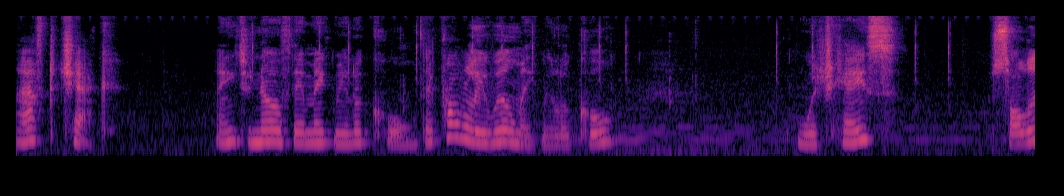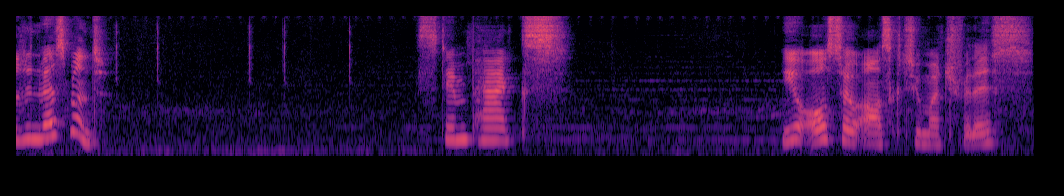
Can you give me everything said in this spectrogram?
I have to check. I need to know if they make me look cool. They probably will make me look cool. In which case, solid investment. Stimpaks. You also ask too much for this.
